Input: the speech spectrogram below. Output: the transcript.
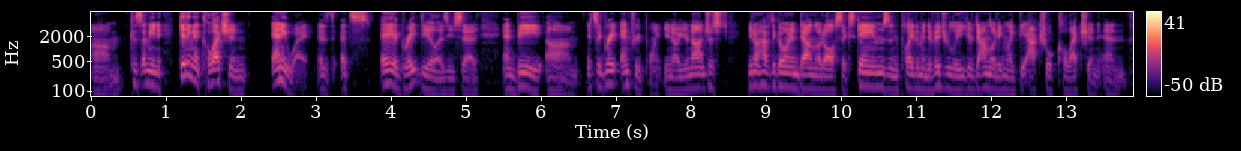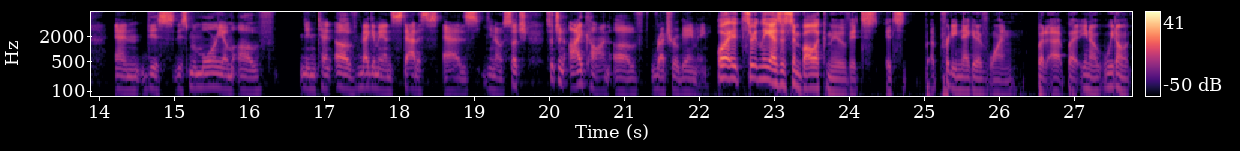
because um, I mean, getting a collection anyway. It's, it's a a great deal, as you said, and b um, it's a great entry point. You know, you're not just you don't have to go in and download all six games and play them individually. You're downloading like the actual collection and and this this memoriam of Nintendo of Mega Man's status as you know such such an icon of retro gaming. Well, it certainly as a symbolic move, it's it's a pretty negative one. But uh, but you know we don't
